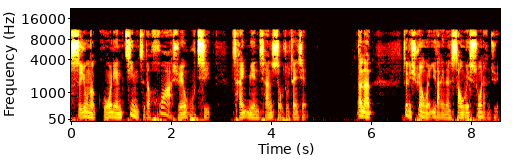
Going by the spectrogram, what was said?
使用了国联禁止的化学武器，才勉强守住阵线。当然，这里需要为意大利人稍微说两句，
